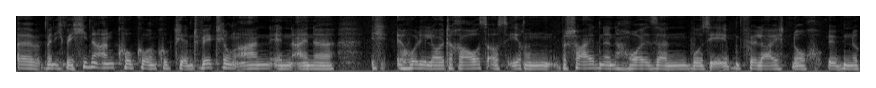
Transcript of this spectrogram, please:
äh, wenn ich mir China angucke und gucke die Entwicklung an, in eine, ich hole die Leute raus aus ihren bescheidenen Häusern, wo sie eben vielleicht noch eben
